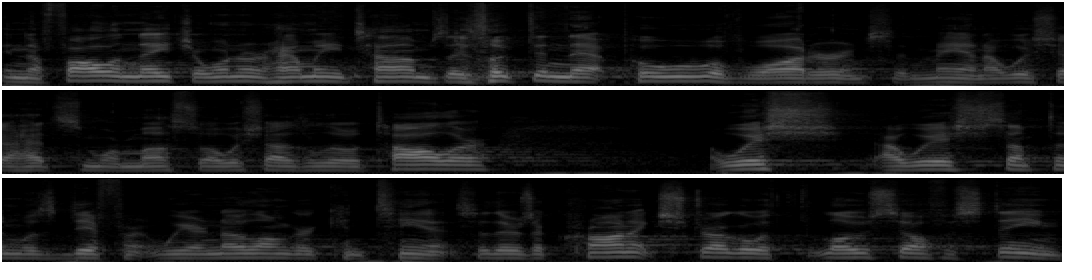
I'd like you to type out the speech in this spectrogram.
in the fallen nature, I wonder how many times they looked in that pool of water and said, Man, I wish I had some more muscle. I wish I was a little taller. I wish, I wish something was different. We are no longer content. So there's a chronic struggle with low self esteem.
